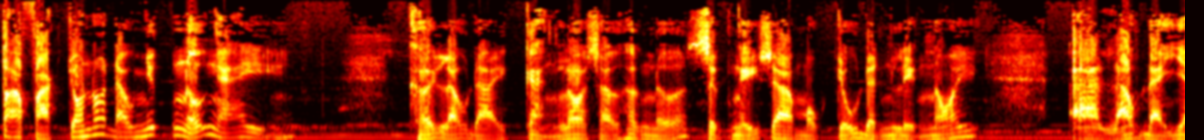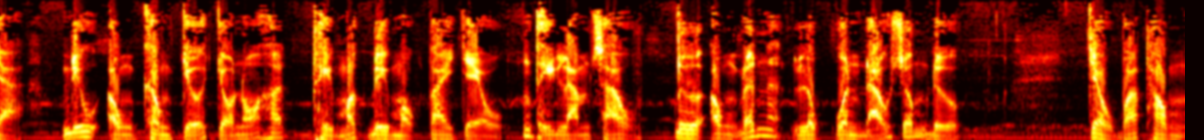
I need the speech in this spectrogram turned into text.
Ta phạt cho nó đau nhất nửa ngày. Khởi lão đại càng lo sợ hơn nữa, Sực nghĩ ra một chủ định liền nói À lão đại gia, Nếu ông không chữa cho nó hết Thì mất đi một tay chèo, Thì làm sao đưa ông đến lục quỳnh đảo sớm được? Châu Bá Thông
